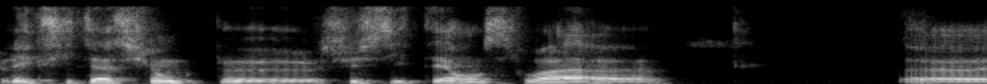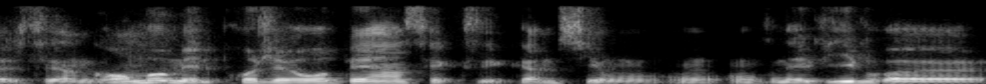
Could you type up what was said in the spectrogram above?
l'excitation le, que peut susciter en soi euh, c'est un grand mot, mais le projet européen, c'est comme si on, venait vivre euh,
